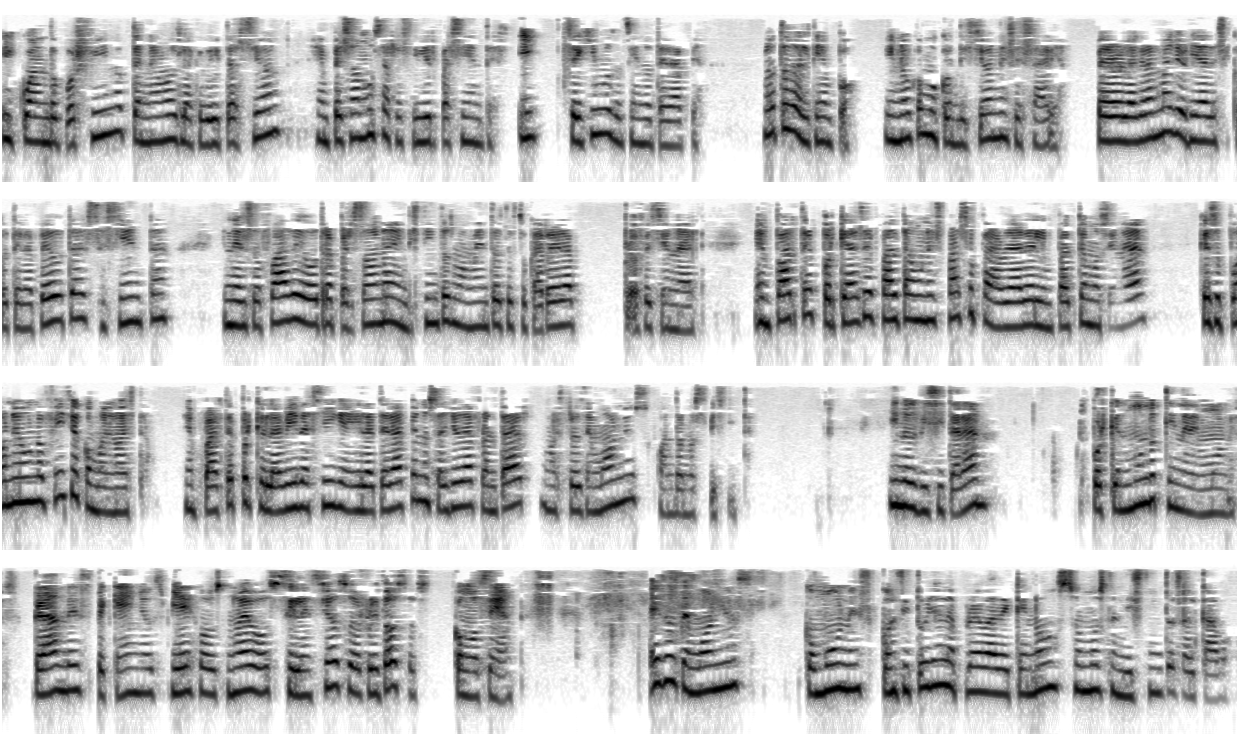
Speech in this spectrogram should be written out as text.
Y cuando por fin obtenemos la acreditación, empezamos a recibir pacientes y seguimos haciendo terapia. No todo el tiempo y no como condición necesaria, pero la gran mayoría de psicoterapeutas se sientan en el sofá de otra persona en distintos momentos de su carrera profesional en parte porque hace falta un espacio para hablar del impacto emocional que supone un oficio como el nuestro, en parte porque la vida sigue y la terapia nos ayuda a afrontar nuestros demonios cuando nos visitan. Y nos visitarán, porque el mundo tiene demonios, grandes, pequeños, viejos, nuevos, silenciosos, ruidosos, como sean. Esos demonios comunes constituyen la prueba de que no somos tan distintos al cabo.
